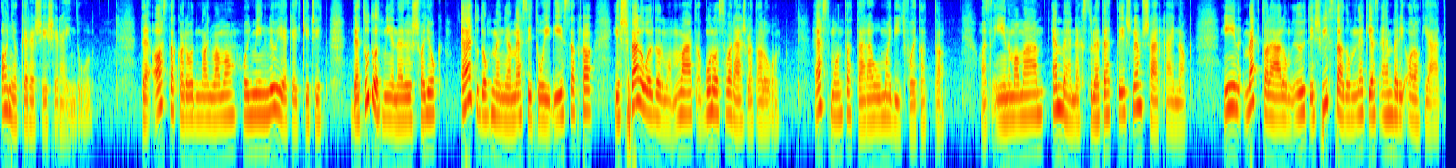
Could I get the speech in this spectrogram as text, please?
anyja keresésére indul. Te azt akarod, nagymama, hogy még nőjek egy kicsit, de tudod, milyen erős vagyok, el tudok menni a messzítóig éjszakra, és feloldom a mamát a gonosz varázslat alól. Ezt mondta Tarao, majd így folytatta. Az én mamám embernek született, és nem sárkánynak. Én megtalálom őt, és visszaadom neki az emberi alakját.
